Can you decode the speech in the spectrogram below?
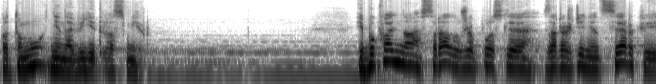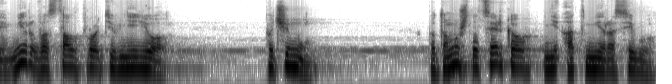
потому ненавидит вас мир». И буквально сразу же после зарождения церкви мир восстал против нее. Почему? Потому что церковь не от мира сего.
